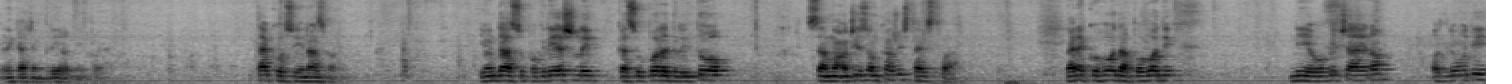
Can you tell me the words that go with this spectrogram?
da ne kažem prirodnim pojavama. Tako su je nazvali. I onda su pogriješili kad su uporedili to sa muadžizom, kažu ista je stvar. Da neko hoda po vodi, nije uobičajeno od ljudi,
